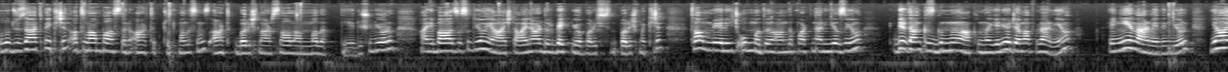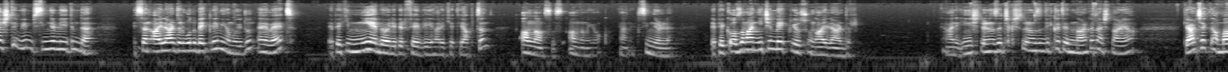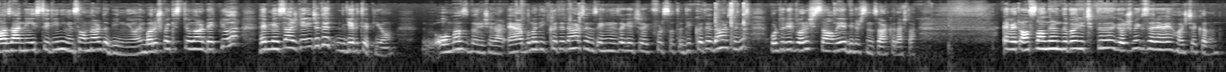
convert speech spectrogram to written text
bunu düzeltmek için atılan pasları artık tutmalısınız. Artık barışlar sağlanmalı diye düşünüyorum. Hani bazısı diyor ya işte aylardır bekliyor barış, barışmak için. Tam böyle hiç ummadığı anda partner yazıyor. Birden kızgınlığı aklına geliyor cevap vermiyor. E niye vermedin diyorum. Ya işte bir sinirliydim de. E sen aylardır bunu beklemiyor muydun? Evet. E peki niye böyle bir fevri hareket yaptın? Anlamsız. Anlamı yok. Yani sinirli. E peki o zaman niçin bekliyorsun aylardır? Yani inişlerinize çıkışlarınıza dikkat edin arkadaşlar ya. Gerçekten bazen ne istediğini insanlar da bilmiyor. Hem barışmak istiyorlar, bekliyorlar. Hem mesaj gelince de geri tepiyor. Olmaz böyle şeyler. Eğer buna dikkat ederseniz, elinize geçecek fırsata dikkat ederseniz burada bir barış sağlayabilirsiniz arkadaşlar. Evet aslanların da böyle çıktı. Görüşmek üzere. Hoşçakalın.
